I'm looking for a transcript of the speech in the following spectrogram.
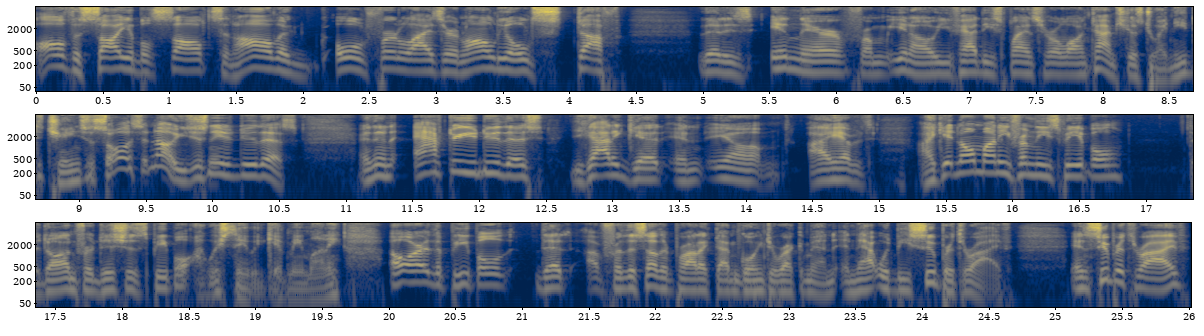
all the soluble salts and all the old fertilizer and all the old stuff that is in there from, you know, you've had these plants for a long time. She goes, Do I need to change the soil? I said, No, you just need to do this. And then after you do this, you got to get, and, you know, I have, I get no money from these people. The Dawn for Dishes people, I wish they would give me money, or the people that uh, for this other product I'm going to recommend, and that would be Super Thrive. And Super Thrive,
